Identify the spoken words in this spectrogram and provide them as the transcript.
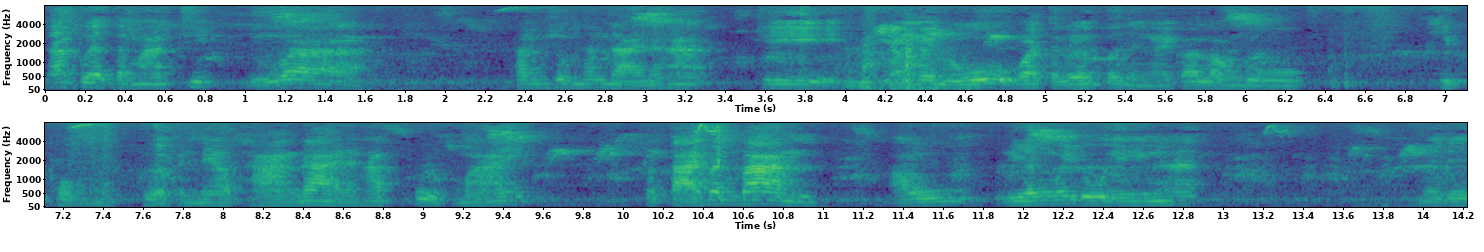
ถ้าเพื่อนสมาชิกหรือว่าท่านผู้ชมท่านใดนะฮะที่ยังไม่รู้ว่าจะเริ่มต้นยังไงก็ลองดู ลิปผมเผื่อเป็นแนวทางได้นะครับ ปลูกไม้สไตล์บ้านๆ เอาเลี้ยงไว้ดูเองนะฮะ ไม่ได้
